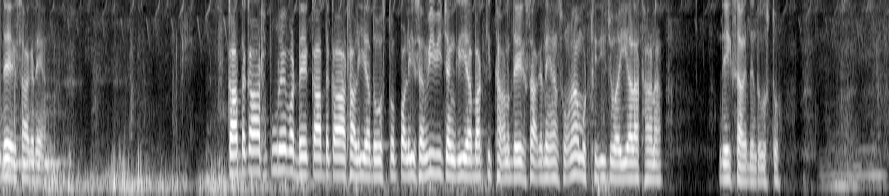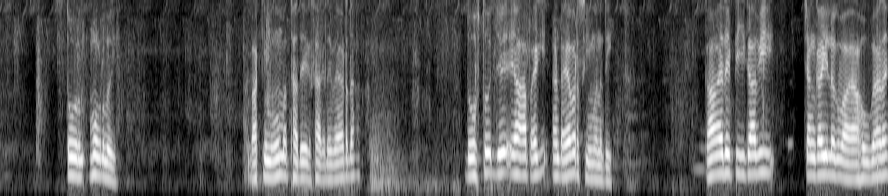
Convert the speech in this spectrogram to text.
ਦੇਖ ਸਕਦੇ ਆ। ਕੱਦ ਕਾਠ ਪੂਰੇ ਵੱਡੇ ਕੱਦ ਕਾਠ ਵਾਲੀ ਆ ਦੋਸਤੋ, ਪਲੀ ਸੰਵੀ ਵੀ ਚੰਗੀ ਆ, ਬਾਕੀ ਥਣ ਦੇਖ ਸਕਦੇ ਆ, ਸੋਹਣਾ ਮੁੱਠੀ ਦੀ ਚਵਾਈ ਵਾਲਾ ਥਾਣਾ ਦੇਖ ਸਕਦੇ ਆ ਦੋਸਤੋ। ਤੋੜ ਮੋੜ ਲੋ ਜੀ। ਬਾਕੀ ਮੂੰਹ ਮੱਥਾ ਦੇਖ ਸਕਦੇ ਵੈਟ ਦਾ ਦੋਸਤੋ, ਜੇ ਇਹ ਆਪ ਹੈਗੀ ਅੰਡੈਵਰ ਸੀਮਨ ਦੀ ਕਾਂ ਇਹਦੇ ਟੀਕਾ ਵੀ ਚੰਗਾ ਹੀ ਲਗਵਾਇਆ ਹੋਊਗਾ ਇਹਦੇ।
